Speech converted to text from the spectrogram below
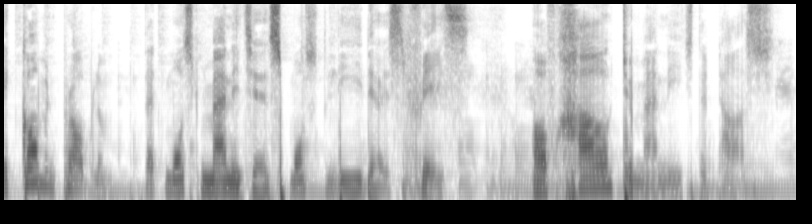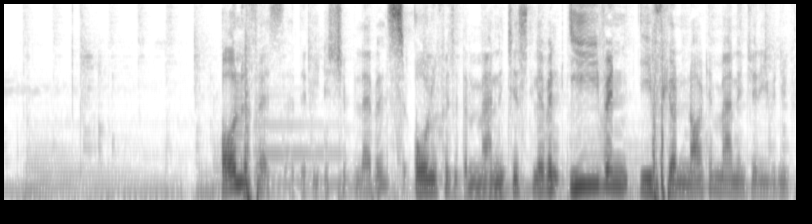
a common problem that most managers, most leaders face of how to manage the tasks. All of us at the leadership levels, all of us at the managers level, even if you're not a manager, even if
